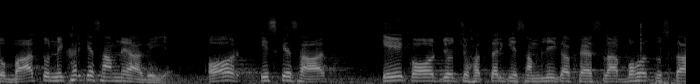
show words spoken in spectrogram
तो बात तो निखर के सामने आ गई है। और इसके साथ एक और जो चौहत्तर की असम्बली का फैसला बहुत उसका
